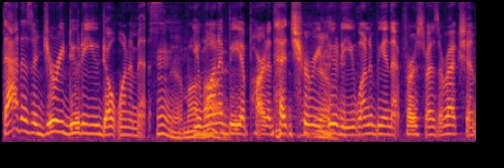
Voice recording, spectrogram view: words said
That is a jury duty you don't want to miss. Yeah, my, you want to be a part of that jury Yeah. duty. You want to be in that first resurrection.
